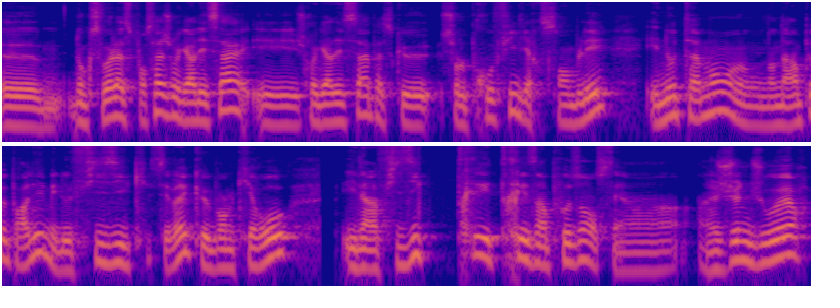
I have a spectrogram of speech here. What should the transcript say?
Euh, donc voilà, c'est pour ça que je regardais ça, et je regardais ça parce que sur le profil, il ressemblait, et notamment, on en a un peu parlé, mais le physique. C'est vrai que Banquero, il a un physique très très imposant. C'est un, jeune joueur,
